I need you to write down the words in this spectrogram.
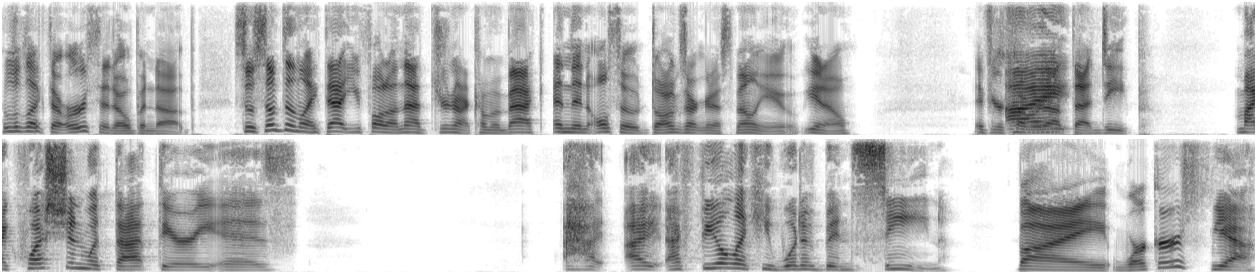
looked like the earth had opened up. So something like that, you fall on that, you're not coming back. And then also, dogs aren't going to smell you. You know, if you're covered I- up that deep. my question with that theory is I I, I feel like he would have been seen. By workers. Yeah.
